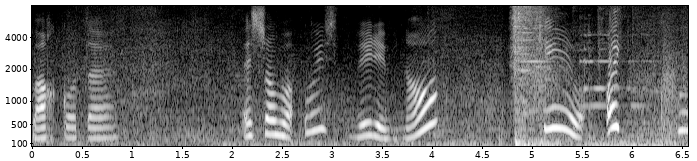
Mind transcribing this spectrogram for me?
Բախկոտը։ Էսով ուիս վերևնա։ Քիո, ոյ, քու։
